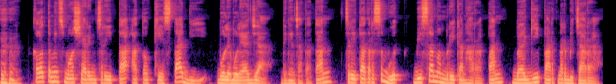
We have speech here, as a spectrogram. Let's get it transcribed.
Kalau temen mau sharing cerita atau case study, boleh-boleh aja. Dengan catatan, cerita tersebut bisa memberikan harapan bagi partner bicara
